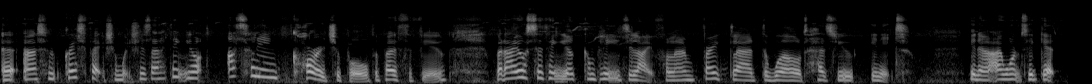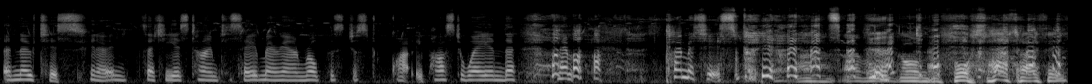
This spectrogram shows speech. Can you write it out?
uh, out of great affection, which is I think you're utterly incorrigible, the both of you, but I also think you're completely delightful. And I'm very glad the world has you in it. You know, I want to get a notice, you know, in 30 years' time to say Marianne Robb has just quietly passed away in the Clem- clematis. I've already gone before that, I think.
